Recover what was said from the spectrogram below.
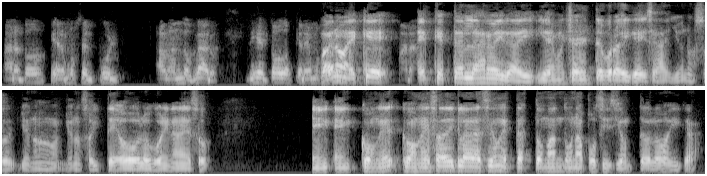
Ahora todos queremos ser cool. Hablando claro. Dije todos queremos Bueno, ser es que, para- es que esta es la realidad y, y hay mucha gente por ahí que dice, "Ay, yo no soy, yo no, yo no soy teólogo ni nada de eso. En, en- con, e- con esa declaración estás tomando una posición teológica,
